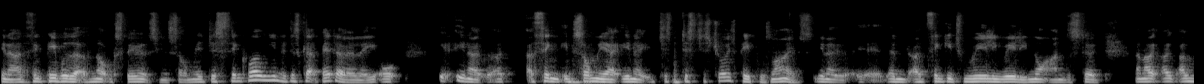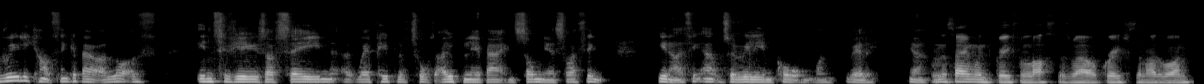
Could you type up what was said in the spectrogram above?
You know, I think people that have not experienced insomnia just think, well, you know, just get bed early, or you know, I, I think insomnia, you know, it just just destroys people's lives, you know, and I think it's really, really not understood. And I, I, I really can't think about a lot of interviews I've seen uh, where people have talked openly about insomnia. So I think you know, I think that was a really important one, really. Yeah. And the same with grief and loss as well. Grief's another one.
